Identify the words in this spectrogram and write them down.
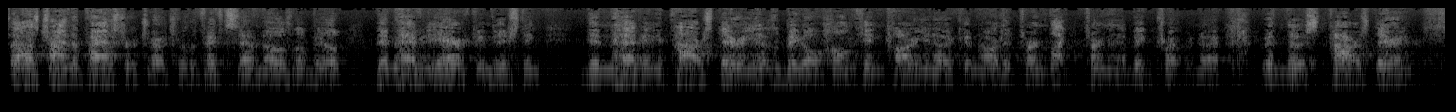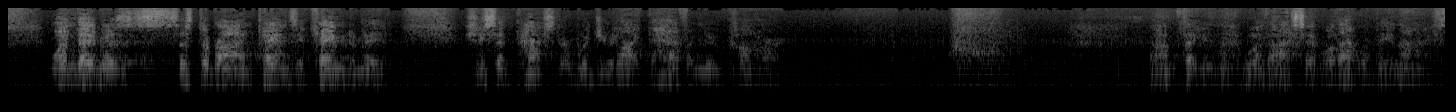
So I was trying to pastor a church with a 57 Oldsmobile. Didn't have any air conditioning. Didn't have any power steering. It was a big old honking car. You know, it couldn't hardly turn like turning a big truck with no, with no power steering. One day, Ms. Sister Brian Pansy came to me. She said, Pastor, would you like to have a new car? I'm thinking, would I? I said, well, that would be nice.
